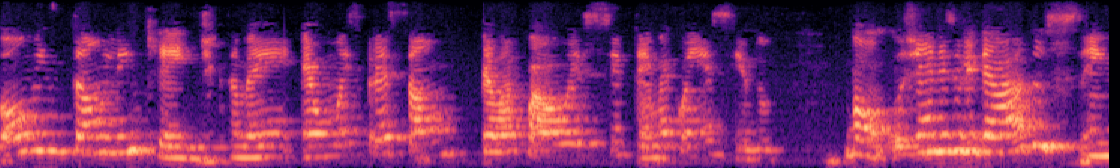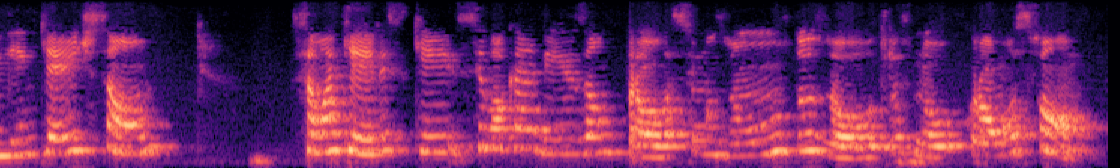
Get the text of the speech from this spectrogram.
ou então linkage, que também é uma expressão pela qual esse tema é conhecido. Bom, os genes ligados em linkage são são aqueles que se localizam próximos uns dos outros no cromossomo.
